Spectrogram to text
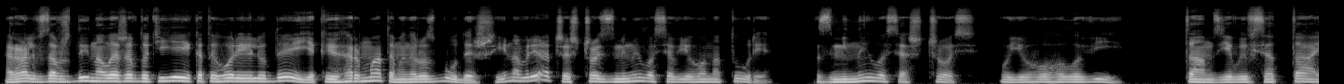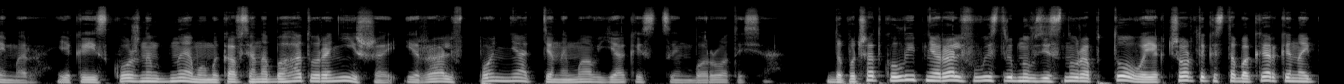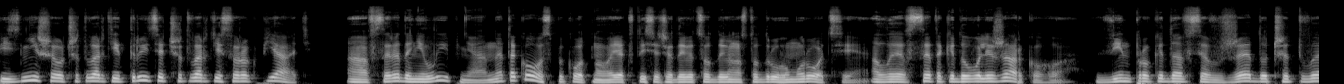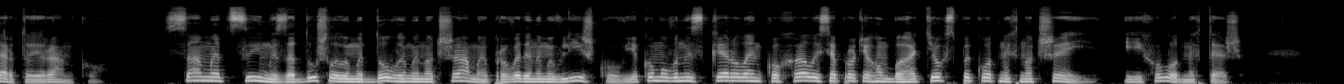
Ральф завжди належав до тієї категорії людей, яких гарматами не розбудеш, і навряд чи щось змінилося в його натурі. Змінилося щось у його голові. Там з'явився таймер, який з кожним днем умикався набагато раніше, і Ральф поняття не мав, як із цим боротися. До початку липня Ральф вистрибнув зі сну раптово, як чортики з табакерки найпізніше о 4.30-4.45, а всередині липня не такого спекотного, як в 1992 році, але все-таки доволі жаркого. Він прокидався вже до четвертої ранку. Саме цими задушливими довгими ночами, проведеними в ліжку, в якому вони з Керолайн кохалися протягом багатьох спекотних ночей, і холодних теж,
